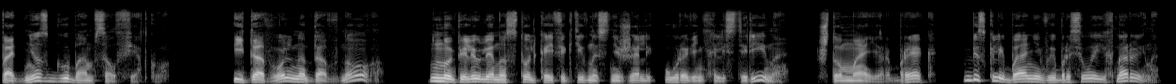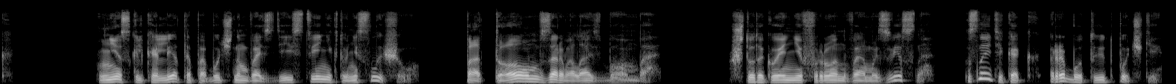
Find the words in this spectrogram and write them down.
поднес к губам салфетку. И довольно давно. Но пилюли настолько эффективно снижали уровень холестерина, что Майер Брэк без колебаний выбросила их на рынок. Несколько лет о побочном воздействии никто не слышал. Потом взорвалась бомба. Что такое нефрон, вам известно? Знаете, как работают почки?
